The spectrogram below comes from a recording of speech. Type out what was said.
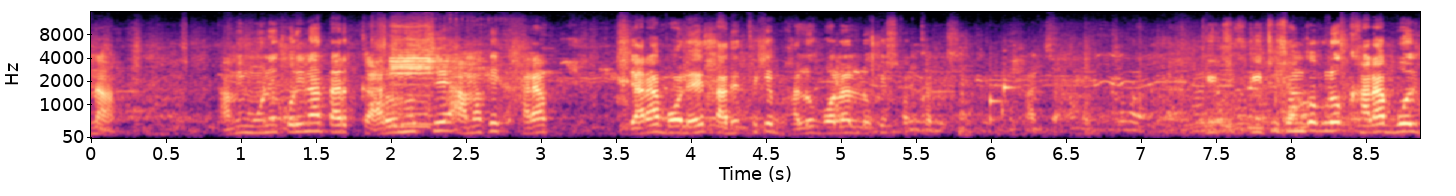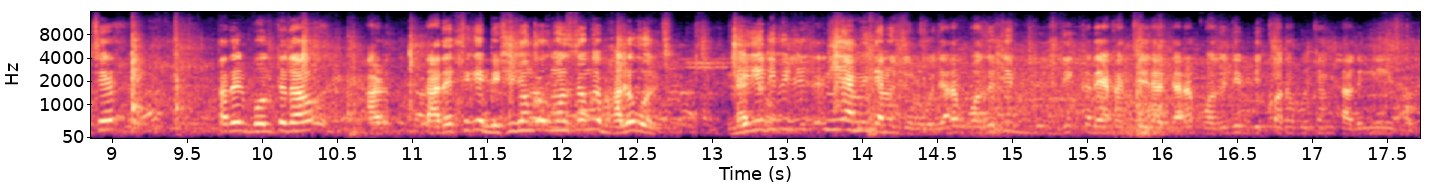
না আমি মনে করি না তার কারণ হচ্ছে আমাকে খারাপ যারা বলে তাদের থেকে ভালো বলার লোকের সংখ্যা বেশি। আচ্ছা। কিছু কিছু সংখ্যক লোক খারাপ বলছে তাদের বলতে দাও আর তাদের থেকে বেশি সংখ্যক মানুষের সঙ্গে ভালো বলছে। নেগেটিভিটিটা নিয়ে আমি কেন চলবো যারা পজিটিভ দিকটা দেখাচ্ছে যারা- যারা পজিটিভ দিক কথা বলছে আমি তাদের নিয়েই থাকব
